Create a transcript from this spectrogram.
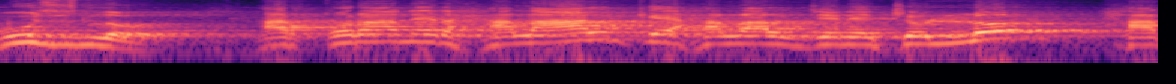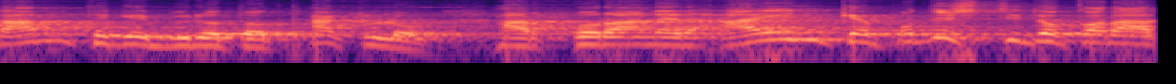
বুঝলো আর কোরআনের হালালকে হালাল জেনে চলল, হারাম থেকে বিরত থাকল। আর কোরআনের আইনকে প্রতিষ্ঠিত করার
